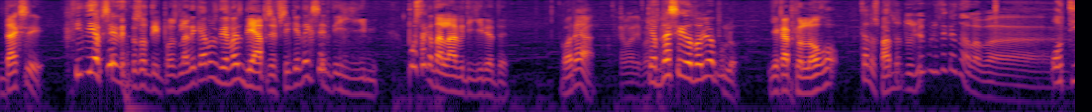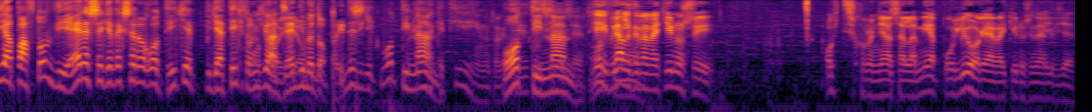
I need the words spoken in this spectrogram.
Εντάξει. Τι διαψεύδει αυτός ο τύπος; Δηλαδή, κάποιος διαβάζει διάψευση και δεν ξέρει τι έχει γίνει. Πώς θα καταλάβει τι γίνεται; Ωραία. Καλά, Και διαβάσα. απλά και ο Δολιόπουλο. Για κάποιο λόγο. Τέλος Το πάντων. Τουλιόπουλο δεν κατάλαβα. Ότι από αυτόν διέρεσε και δεν ξέρω εγώ τι και γιατί έχει τον Ο ίδιο Τόλιο. ατζέντη με το πρίντεζι και ό,τι να Καλά, είναι. και τι έγινε τώρα. Ό,τι τι- τι να σχέση είναι. έχει. Ό,τι Έχει βγάλει να την είναι. ανακοίνωση. Όχι της χρονιάς, αλλά μια πολύ ωραία ανακοίνωση είναι αλήθεια.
